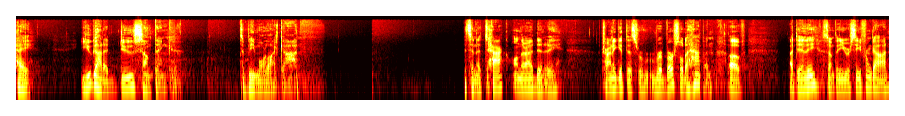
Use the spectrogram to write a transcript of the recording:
Hey, you got to do something to be more like God. It's an attack on their identity, trying to get this reversal to happen of identity, something you receive from God,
